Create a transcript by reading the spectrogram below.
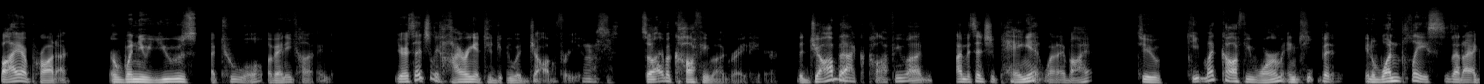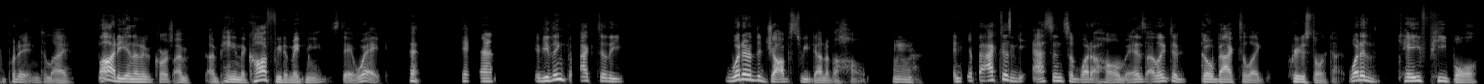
buy a product or when you use a tool of any kind, you're essentially hiring it to do a job for you. Mm. So I have a coffee mug right here. The job that coffee mug, I'm essentially paying it when I buy it to keep my coffee warm and keep it in one place so that I can put it into my body. And then of course I'm I'm paying the coffee to make me stay awake. and if you think back to the what are the jobs to be done of a home? Mm. And get back to the essence of what a home is. I like to go back to like prehistoric time. What did cave people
